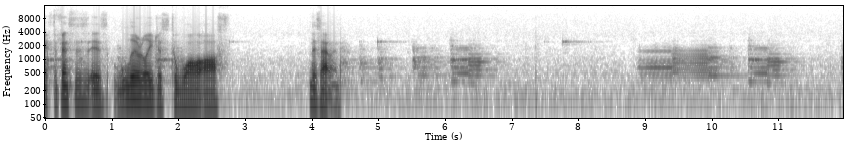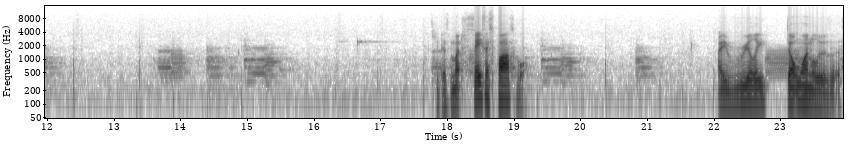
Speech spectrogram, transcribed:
Next defenses is literally just to wall off this island. Keep as much safe as possible. I really don't want to lose this.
